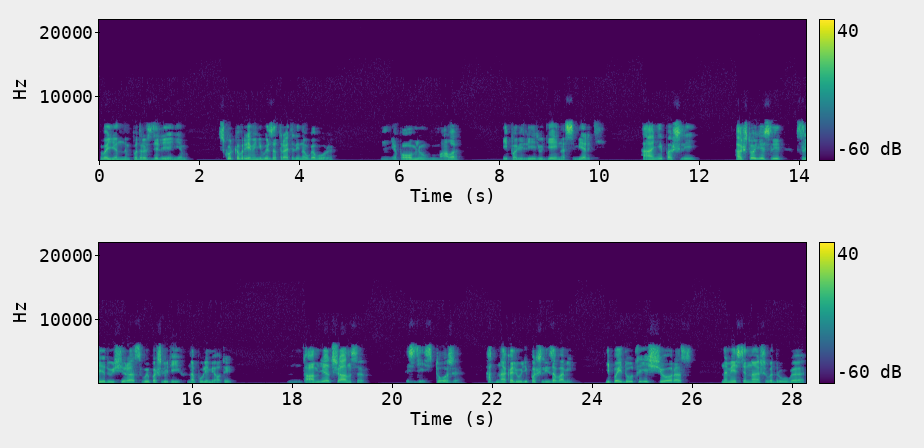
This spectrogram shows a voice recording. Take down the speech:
военным подразделением. Сколько времени вы затратили на уговоры? Не помню, мало. И повели людей на смерть? А они пошли. А что, если следующий раз вы пошлете их на пулеметы? Там нет шансов. Здесь тоже. Однако люди пошли за вами. И пойдут еще раз. На месте нашего друга,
